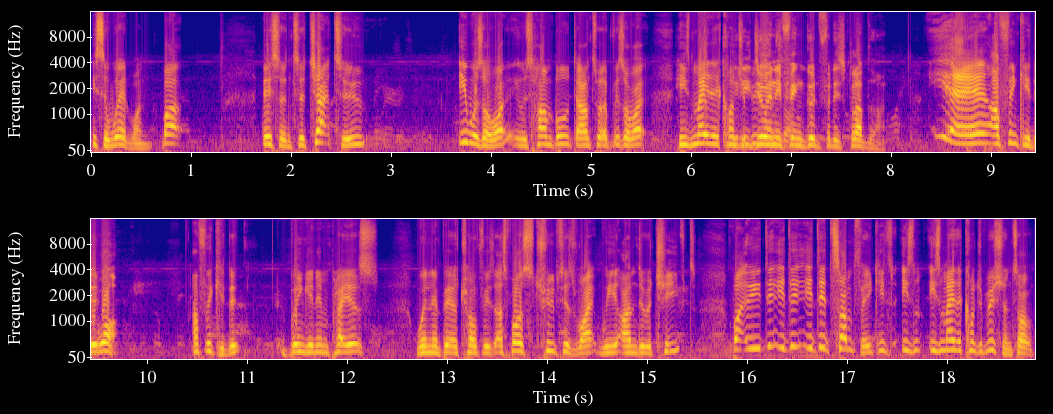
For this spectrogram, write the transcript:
it's a weird one. But listen, to chat to, he was alright. He was humble, down to earth. He's alright. He's made a contribution. Did he do anything good for this club, though? Yeah, I think he did. What? I think he did. Bringing in players, winning a bit of trophies. I suppose Troopz is right. We underachieved, but he did. He did, he did something. He's, he's he's made a contribution. So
